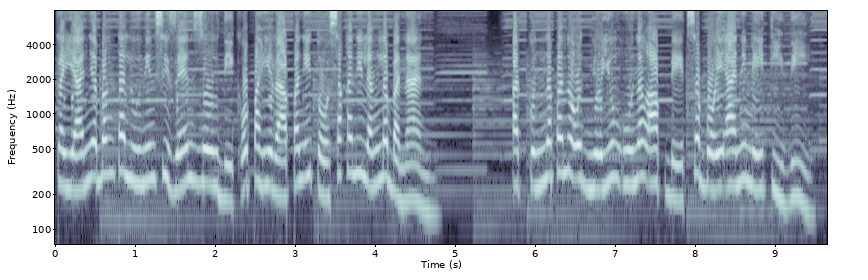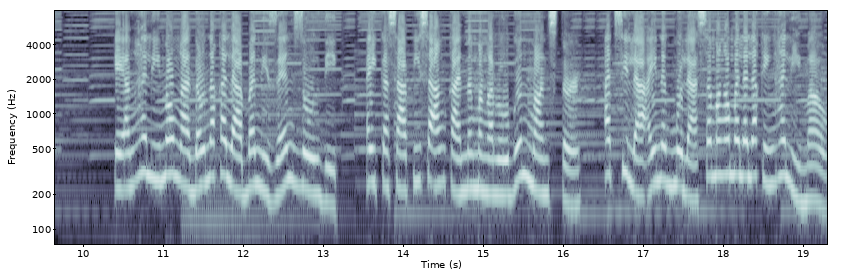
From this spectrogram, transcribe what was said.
Kaya niya bang talunin si Zen Zoldyck o pahirapan ito sa kanilang labanan? At kung napanood nyo yung unang update sa Boy Anime TV, e ang halimaw nga daw na kalaban ni Zen Zoldyck, ay kasapi sa angkan ng mga Rogon Monster, at sila ay nagmula sa mga malalaking halimaw.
